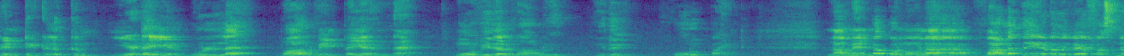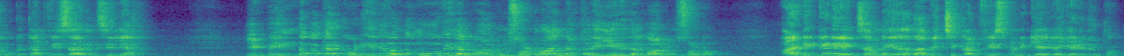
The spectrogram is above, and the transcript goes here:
வென்ட்ரிக்கலுக்கும் இடையில் உள்ள வாழ்வின் பெயர் என்ன? மூவிதல் வாழ்வு. இது ஒரு பாயிண்ட் நாம் என்ன பண்ணுவோம்னா வலது இடதுவே ஃபர்ஸ்ட் நமக்கு கன்ஃபியூஸாக இருந்துச்சு இல்லையா? இப்போ இந்த பக்கம் இருக்கக்கூடிய இது வந்து மூவிதல் வாழ்வுன்னு சொல்கிறோம் இந்த இடத்துல ஈரிதல் வாழ்வுன்னு சொல்கிறோம் அடிக்கடி எக்ஸாம்ல இதை தான் வச்சு கன்ஃபியூஸ் பண்ணி கேள்வி கேட்டுட்டு இருப்பான்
